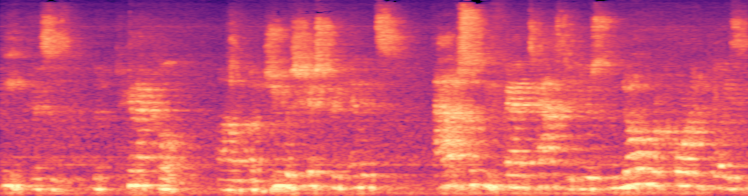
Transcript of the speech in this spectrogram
peak. This is the pinnacle um, of Jewish history, and it's absolutely fantastic. There's no recorded place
